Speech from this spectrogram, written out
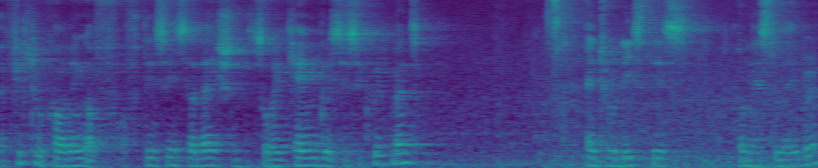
a field recording of, of this installation. So he came with his equipment and released this on his label.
